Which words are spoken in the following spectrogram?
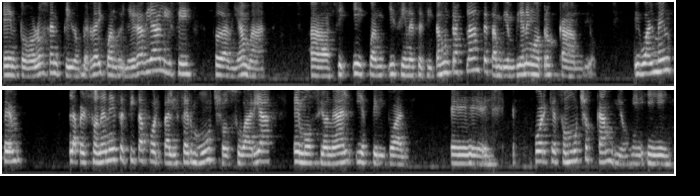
en todos los sentidos, ¿verdad? Y cuando llega a diálisis, todavía más. Así, y, y si necesitas un trasplante, también vienen otros cambios. Igualmente, la persona necesita fortalecer mucho su área emocional y espiritual, eh, porque son muchos cambios y,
